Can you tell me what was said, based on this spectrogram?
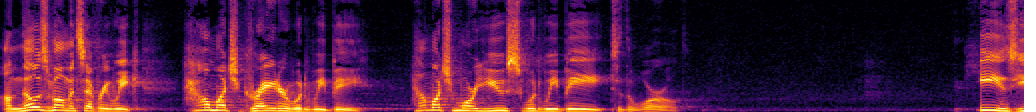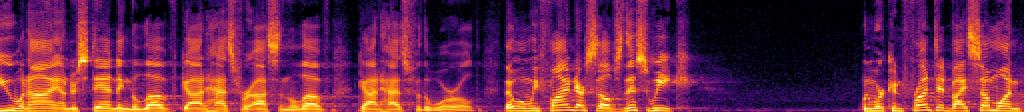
on those moments every week, how much greater would we be? How much more use would we be to the world? The key is you and I understanding the love God has for us and the love God has for the world. That when we find ourselves this week, when we're confronted by someone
